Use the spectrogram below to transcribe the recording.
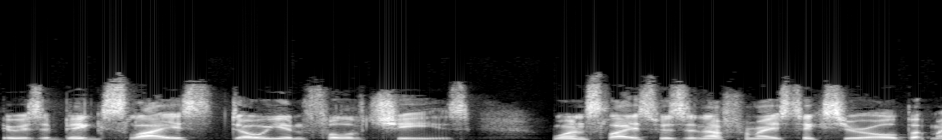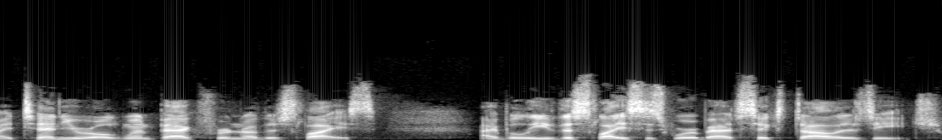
It was a big slice, doughy and full of cheese. One slice was enough for my six year old, but my ten year old went back for another slice. I believe the slices were about six dollars each.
